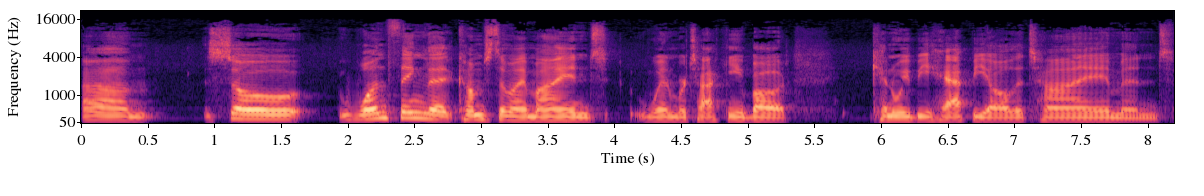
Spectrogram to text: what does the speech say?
Um, so one thing that comes to my mind when we're talking about can we be happy all the time? And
